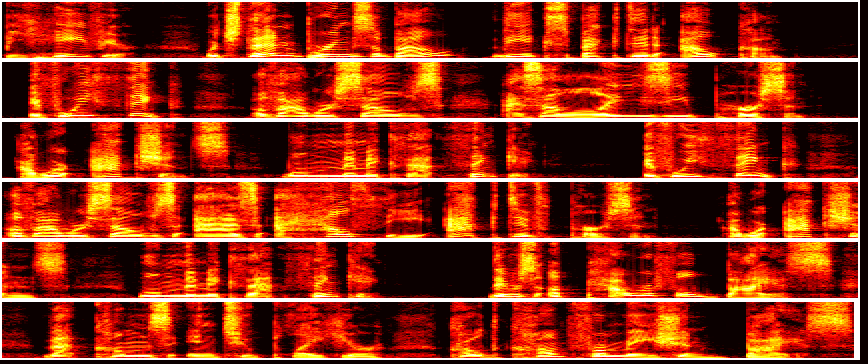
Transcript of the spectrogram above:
behavior, which then brings about the expected outcome. If we think of ourselves as a lazy person, our actions will mimic that thinking. If we think of ourselves as a healthy, active person, our actions will mimic that thinking. There's a powerful bias that comes into play here called confirmation bias,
